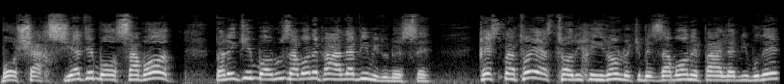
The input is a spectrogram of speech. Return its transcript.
با شخصیت با سواد برای اینکه این بانو زبان پهلوی می‌دونسته. قسمت های از تاریخ ایران رو که به زبان پهلوی بوده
